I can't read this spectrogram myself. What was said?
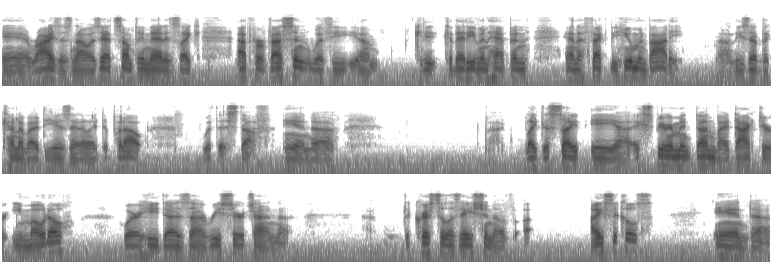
and it rises. Now is that something that is like effervescent with the um, could, it, could, that even happen and affect the human body? Uh, these are the kind of ideas that I like to put out with this stuff and uh, I'd like to cite a uh, experiment done by Dr. Emoto where he does research on the crystallization of icicles and uh,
